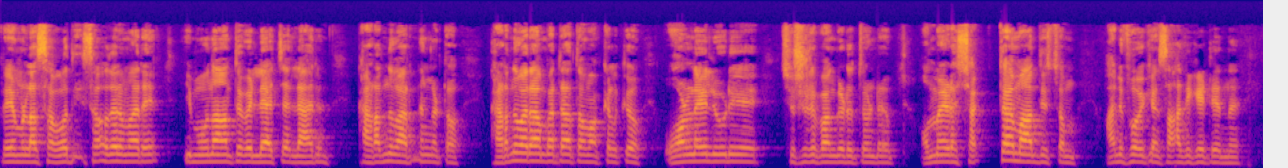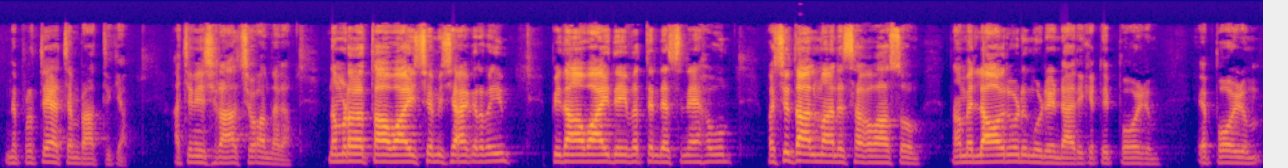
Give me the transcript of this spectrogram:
പ്രിയമുള്ള സഹോദരി സഹോദരന്മാരെ ഈ മൂന്നാമത്തെ വെള്ളിയാഴ്ച എല്ലാവരും കടന്നു വരണം കേട്ടോ. കടന്നു വരാൻ പറ്റാത്ത മക്കൾക്ക് ഓൺലൈനിലൂടെ ശുശ്രൂഷ പങ്കെടുത്തുകൊണ്ട് അമ്മയുടെ ശക്ത മാധ്യസ്ഥം അനുഭവിക്കാൻ സാധിക്കട്ടെ എന്ന് ഇന്ന് പ്രത്യേക അച്ഛൻ പ്രാർത്ഥിക്കാം. അച്ഛനീശ്വര ആശീർവാദം തരാം. നമ്മുടെ കർത്താവായ ശമിശാകൃപയും പിതാവായ ദൈവത്തിന്റെ സ്നേഹവും പശുദ്ധാത്മാന്റെ സഹവാസവും നാം എല്ലാവരോടും കൂടി ഉണ്ടായിരിക്കട്ടെ ഇപ്പോഴും എപ്പോഴും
